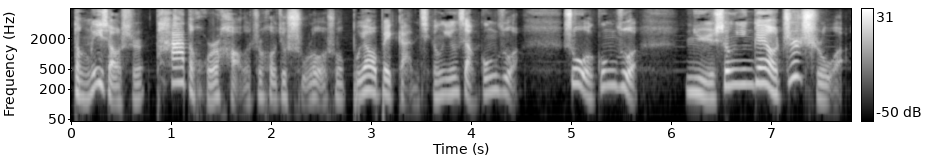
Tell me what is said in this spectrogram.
等了一小时，他的魂儿好了之后，就数落我说：“不要被感情影响工作，说我工作，女生应该要支持我，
